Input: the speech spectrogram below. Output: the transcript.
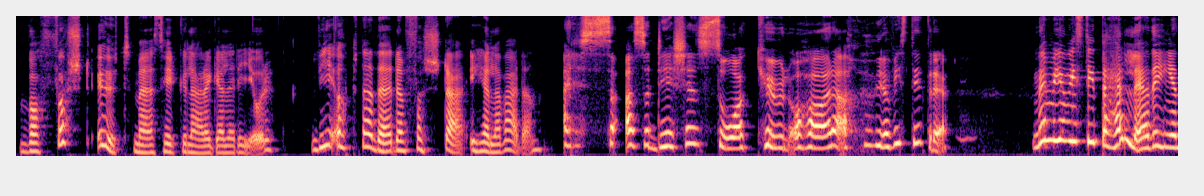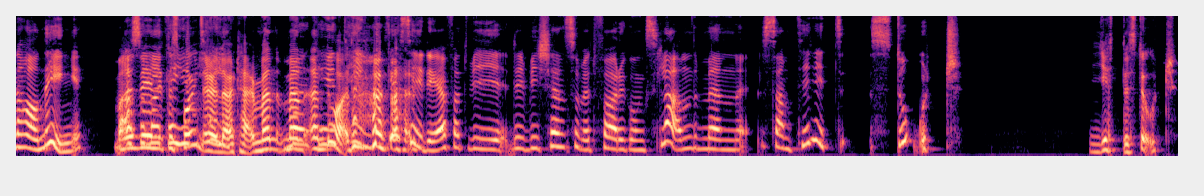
var först ut med cirkulära gallerior? Vi öppnade den första i hela världen. Är det så? Alltså det känns så kul att höra. Jag visste inte det. Nej men jag visste inte heller, jag hade ingen aning. Men alltså, det är lite spoiler alert här, men, men man ändå. Man kan ju tänka sig det, för att vi, det, vi känns som ett föregångsland, men samtidigt stort. Jättestort.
